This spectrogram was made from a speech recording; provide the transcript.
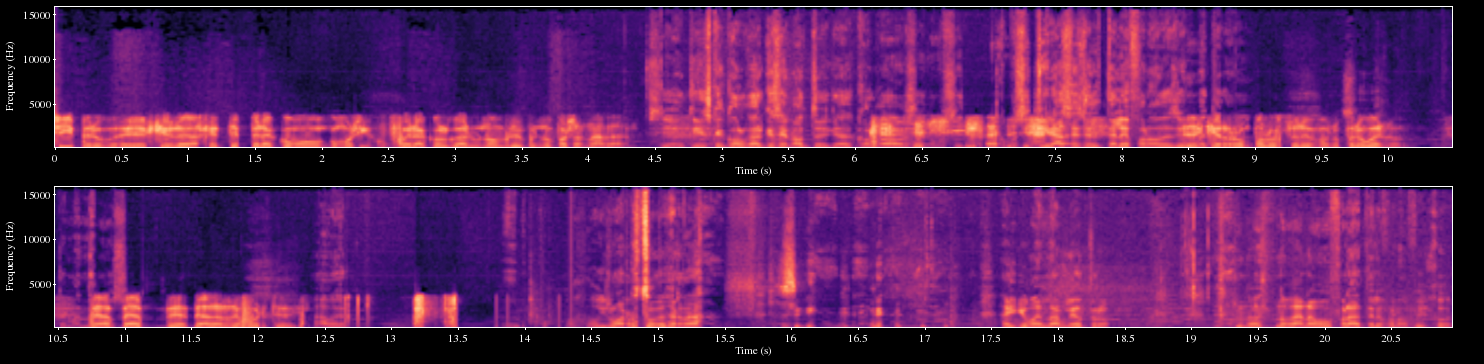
Sí, pero es que la gente espera como, como si fuera a colgar un hombre, pues no pasa nada. Sí, tienes que colgar que se note que has colgado, como, si, tirases el teléfono desde un es que rompo los teléfonos, pero bueno, voy a, darle fuerte hoy. A ver. Hoy lo ha roto de verdad. Sí. Hay que mandarle otro. No, no ganamos para teléfonos fijos.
